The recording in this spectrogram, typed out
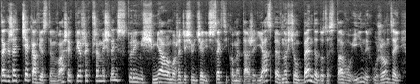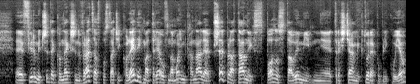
Także ciekaw jestem Waszych pierwszych przemyśleń, z którymi śmiało możecie się dzielić w sekcji komentarzy. Ja z pewnością będę do zestawu i innych urządzeń e, firmy 3D Connection wracał w postaci kolejnych materiałów na moim kanale przeplatanych z pozostałymi treściami, które publikuję.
